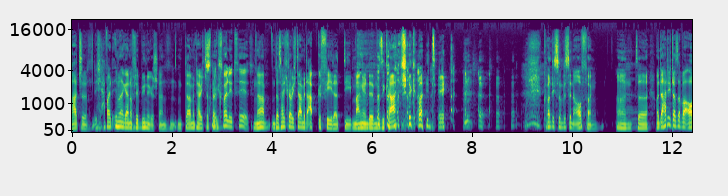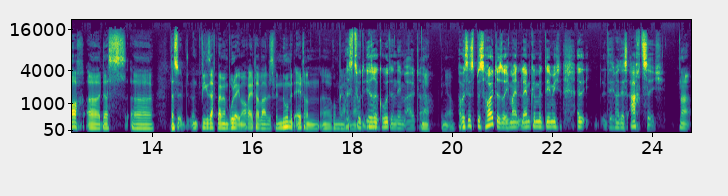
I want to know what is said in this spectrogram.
hatte. Ich habe halt immer gerne auf der Bühne gestanden und damit habe ich das, Das glaube ich, Qualität. na, und das habe ich, glaube ich, damit abgefedert, die mangelnde musikalische Qualität. Konnte ich so ein bisschen auffangen. Und, äh, und da hatte ich das aber auch, äh, dass, äh, dass, und wie gesagt, weil mein Bruder eben auch älter war, dass wir nur mit Älteren äh, rumgegangen Das haben. tut irre gut in dem Alter. Ja, bin ich auch. Aber es ist bis heute so. Ich meine, Lemke, mit dem ich, also ich meine, der ist 80. Na,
